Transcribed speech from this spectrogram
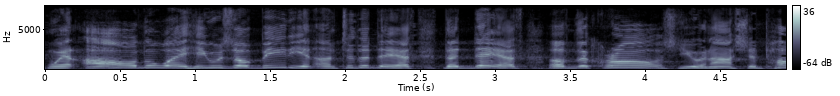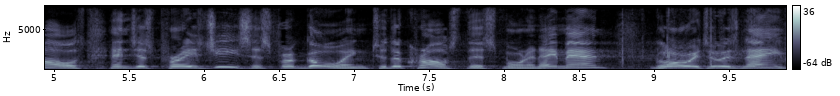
went all the way. He was obedient unto the death, the death of the cross. You and I should pause and just praise Jesus for going to the cross this morning. Amen. Glory to his name.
